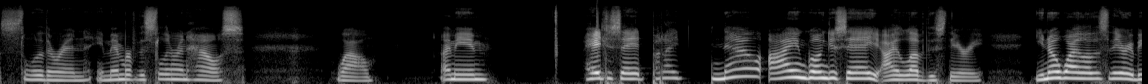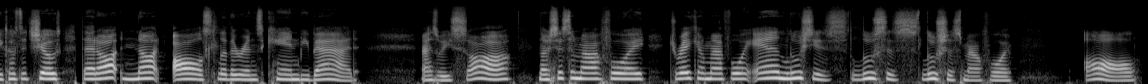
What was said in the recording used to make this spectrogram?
Slytherin, a member of the Slytherin house. Wow. I mean, I hate to say it, but I now I am going to say I love this theory. You know why I love this theory? Because it shows that all, not all Slytherins can be bad. As we saw, Narcissa Malfoy, Draco Malfoy, and Lucius, Lucius, Lucius Malfoy, all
